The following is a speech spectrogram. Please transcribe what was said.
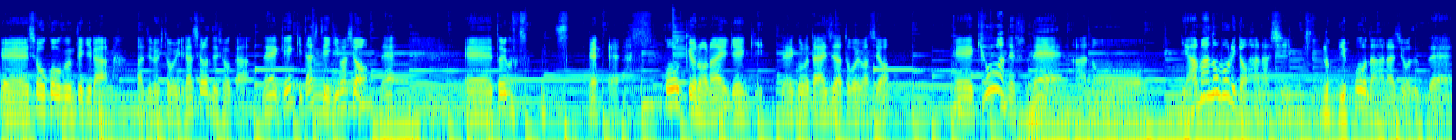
えー、症候群的な感じの人もいらっしゃるんでしょうか。ね、元気出していきましょう。ね。えー、ということで 根拠のない元気、ね、これ大事だと思いますよ。えー、今日はですね、あのー、山登りの話のような話をですね、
